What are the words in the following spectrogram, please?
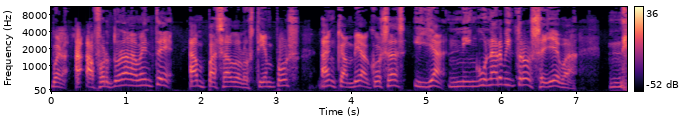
Bueno, afortunadamente han pasado los tiempos, han cambiado cosas y ya ningún árbitro se lleva ni,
